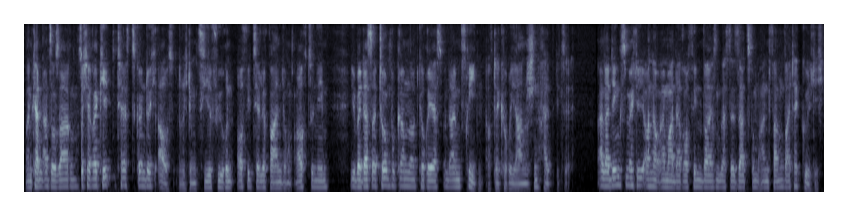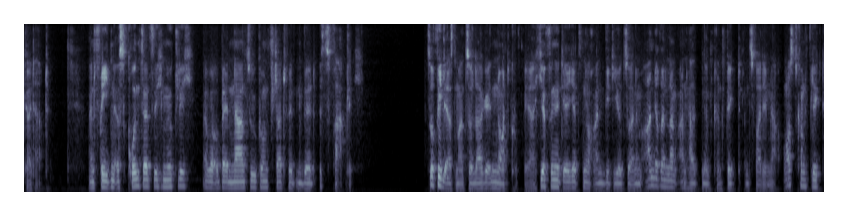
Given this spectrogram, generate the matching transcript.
Man kann also sagen, solche Raketentests können durchaus in Richtung Ziel führen, offizielle Verhandlungen aufzunehmen über das Atomprogramm Nordkoreas und einem Frieden auf der koreanischen Halbinsel. Allerdings möchte ich auch noch einmal darauf hinweisen, dass der Satz vom Anfang weiter Gültigkeit hat. Ein Frieden ist grundsätzlich möglich, aber ob er in naher Zukunft stattfinden wird, ist fraglich. So viel erstmal zur Lage in Nordkorea. Hier findet ihr jetzt noch ein Video zu einem anderen lang anhaltenden Konflikt, und zwar dem Nahostkonflikt,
